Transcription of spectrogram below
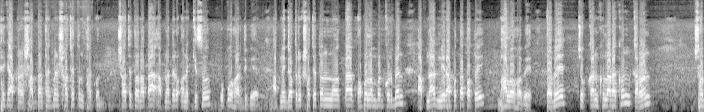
থেকে আপনারা সাবধান থাকবেন, সচেতন থাকুন। সচেতনতা আপনাদের অনেক কিছু উপহার দিবে। আপনি যতটুকু সচেতনতা অবলম্বন করবেন, আপনার নিরাপত্তা ততই ভালো হবে। তবে চোখ কান খোলা রাখুন, কারণ সব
